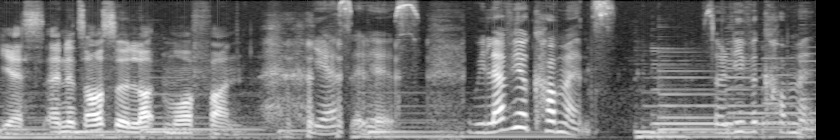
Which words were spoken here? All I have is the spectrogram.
Yes, and it's also a lot more fun. Yes, it is. We love your comments. So leave a comment.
